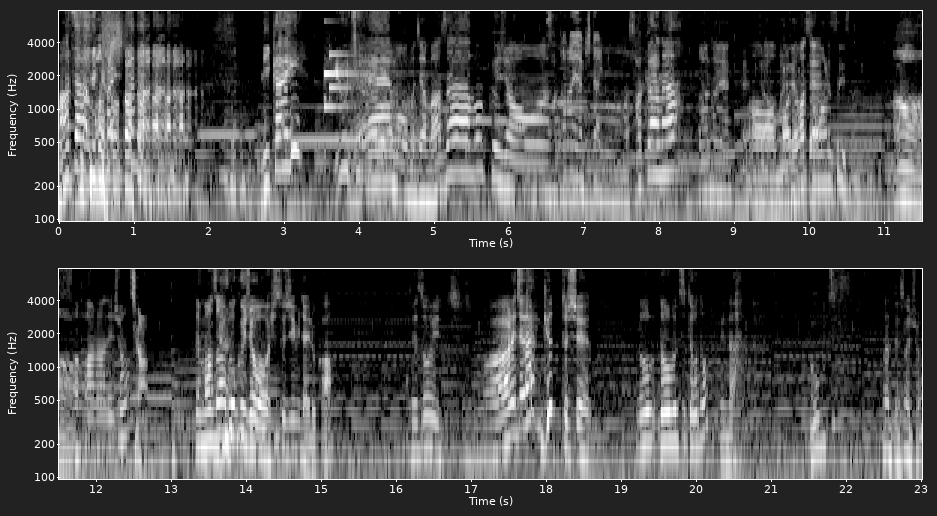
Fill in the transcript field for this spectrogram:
マザー、また行ったの ?2 回？えー、もう、じゃあマザー牧場、魚焼きたいの。うん魚？魚焼きたい。あーまあでも待って。丸水産。あ魚でしょ？あ。違う。で、マザー牧場、羊みたいいるか？で、ドイツ、あれじゃない？ギュッとして、動動物ってこと？みんな。動物？だってそうでしょ？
